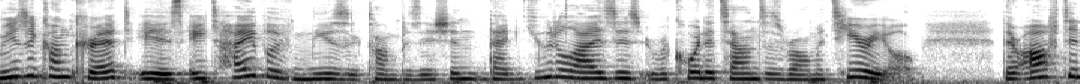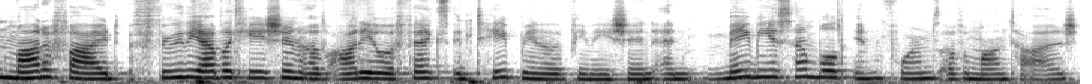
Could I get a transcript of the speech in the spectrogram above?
Music concrète is a type of music composition that utilizes recorded sounds as raw material. They're often modified through the application of audio effects and tape manipulation and may be assembled in forms of a montage.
